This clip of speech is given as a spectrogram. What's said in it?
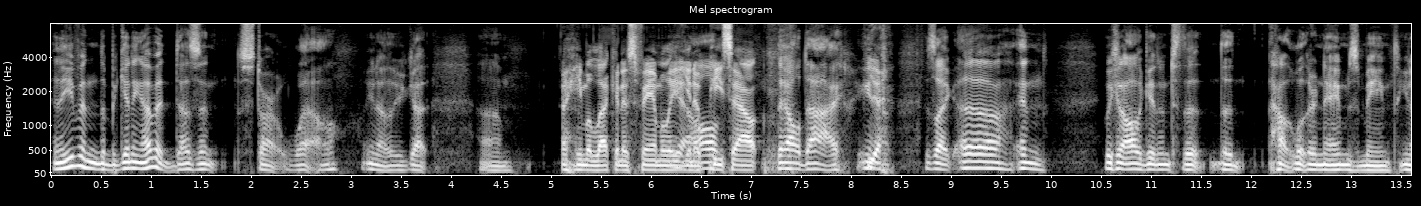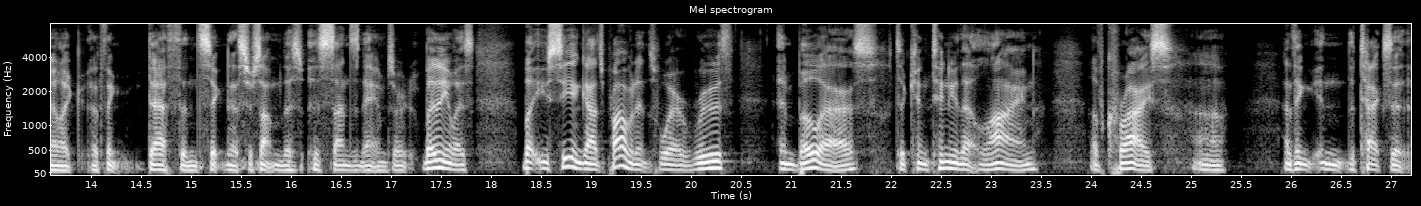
and even the beginning of it doesn't start well. You know, you got um, Ahimelech and his family, Yeah, you know, all- peace out. they all die. you Yeah. know. it's like uh, and we can all get into the the how what their names mean. You know, like I think death and sickness or something. This his son's names are. But anyways, but you see in God's providence where Ruth and Boaz to continue that line of Christ. Uh, I think in the text that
